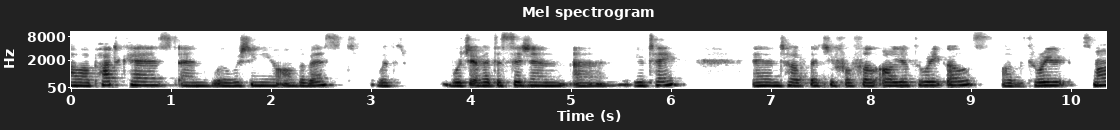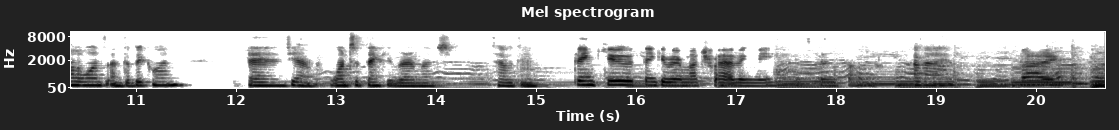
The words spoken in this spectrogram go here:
our podcast and we're wishing you all the best with whichever decision uh, you take and hope that you fulfill all your three goals or the three smaller ones and the big one and yeah want to thank you very much Taudi. Thank you. Thank you very much for having me. It's been fun. Bye-bye. Bye.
